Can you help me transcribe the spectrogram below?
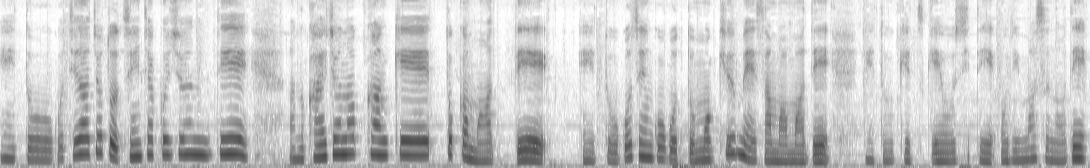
えーと、こちらちょっと先着順であの会場の関係とかもあってえーと、午前午後とも9名様まで、えーと受付をしておりますので、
